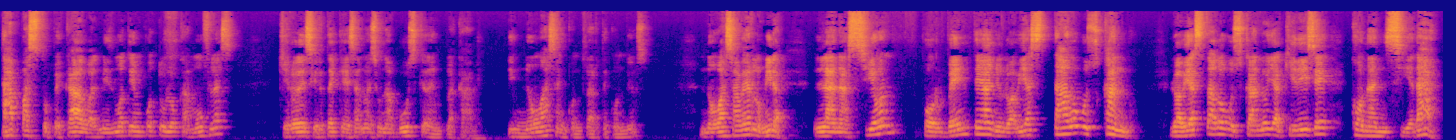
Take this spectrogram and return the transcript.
tapas tu pecado, al mismo tiempo tú lo camuflas, quiero decirte que esa no es una búsqueda implacable y no vas a encontrarte con Dios. No vas a verlo. Mira, la nación por 20 años lo había estado buscando, lo había estado buscando y aquí dice con ansiedad.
